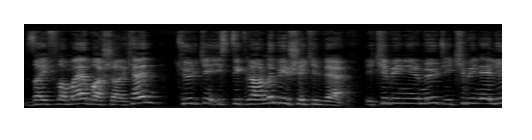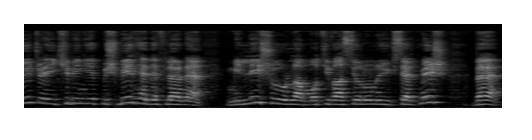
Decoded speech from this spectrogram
zayıflamaya başlarken Türkiye istikrarlı bir şekilde 2023, 2053 ve 2071 hedeflerine milli şuurla motivasyonunu yükseltmiş ve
